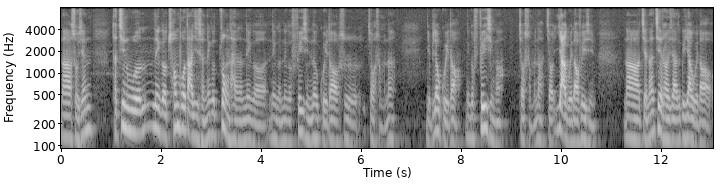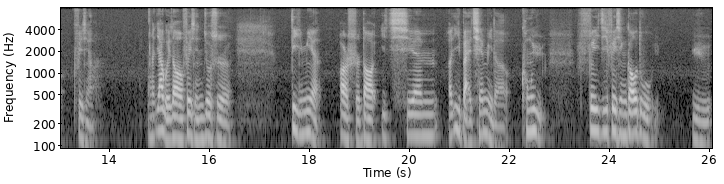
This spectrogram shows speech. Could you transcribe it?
那首先它进入那个穿破大气层那个状态的那个那个那个飞行的轨道是叫什么呢？也不叫轨道，那个飞行啊，叫什么呢？叫亚轨道飞行。那简单介绍一下这个亚轨道飞行啊。亚轨道飞行就是地面二十到一千呃一百千米的空域，飞机飞行高度与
